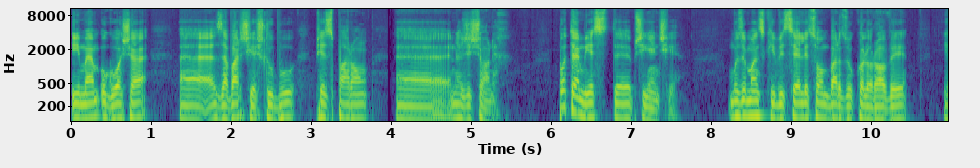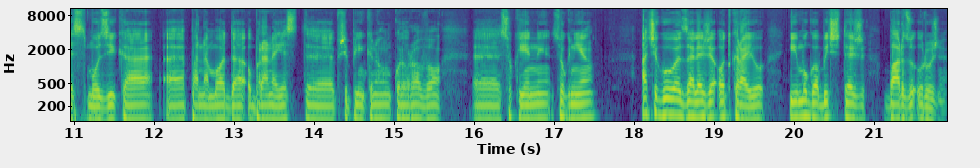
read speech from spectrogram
imam ogłasza e, zawarcie ślubu przez parą e, narzeczonych. Potem jest e, przyjęcie. Muzułmańskie wesele są bardzo kolorowe. Jest muzyka, e, panna moda ubrana jest e, przepiękną, kolorową suknię, suknię, a szczegóły zależy od kraju i mogą być też bardzo różne.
